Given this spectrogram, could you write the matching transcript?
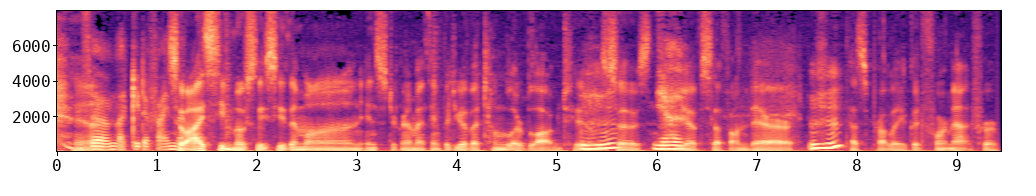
yeah, so i'm lucky to find So them I see mostly see them on Instagram, I think, but you have a Tumblr blog too. So Mm-hmm. Yeah. you have stuff on there. Mm-hmm. That's probably a good format for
